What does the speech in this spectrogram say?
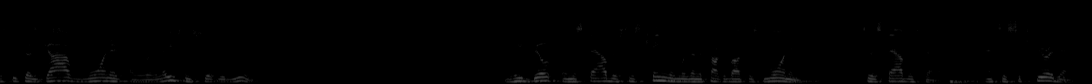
It's because God wanted a relationship with you. And He built and established this kingdom we're going to talk about this morning to establish that and to secure that.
